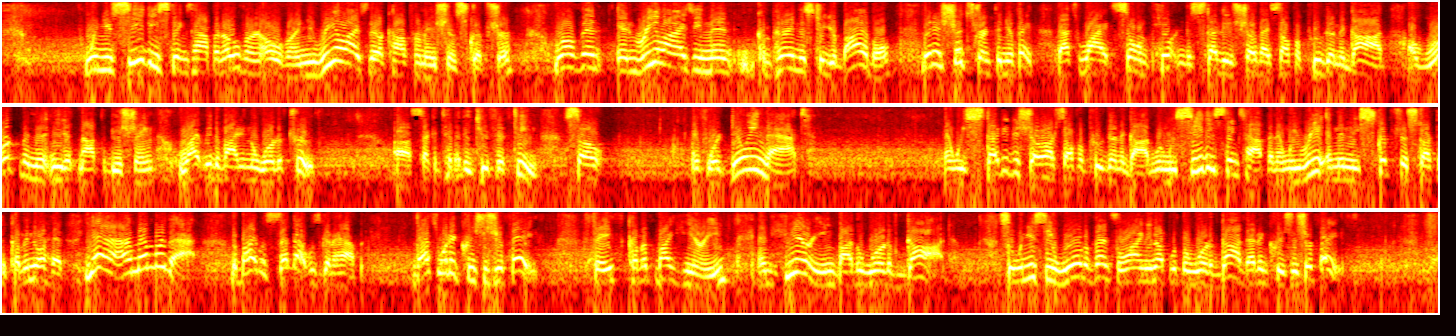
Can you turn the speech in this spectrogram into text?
when you see these things happen over and over and you realize they're a confirmation of Scripture, well then, in realizing then, comparing this to your Bible, then it should strengthen your faith. That's why it's so important to study to show thyself approved unto God, a workman that needeth not to be ashamed, rightly dividing the word of truth. Uh, 2 Timothy 2.15. So, if we're doing that, and we study to show ourselves approved unto God, when we see these things happen and we read, and then these scriptures start to come into our head, yeah, I remember that. The Bible said that was going to happen. That's what increases your faith. Faith cometh by hearing, and hearing by the word of God. So when you see world events lining up with the word of God, that increases your faith.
